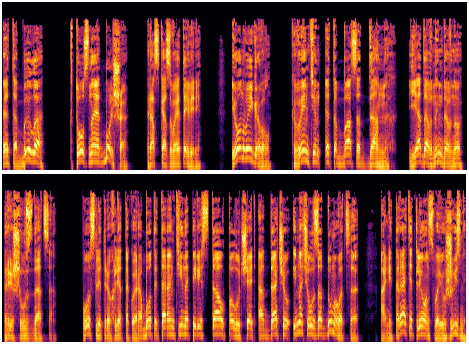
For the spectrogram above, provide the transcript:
это было «Кто знает больше», рассказывает Эвери. И он выигрывал. Квентин — это база данных. Я давным-давно решил сдаться. После трех лет такой работы Тарантино перестал получать отдачу и начал задумываться, а не тратит ли он свою жизнь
